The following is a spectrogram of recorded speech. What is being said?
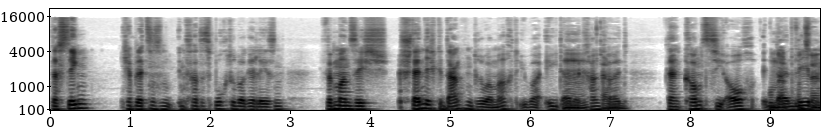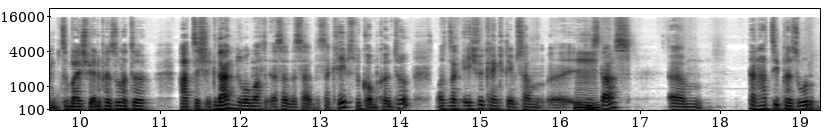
das Ding, ich habe letztens ein interessantes Buch drüber gelesen, wenn man sich ständig Gedanken drüber macht, über irgendeine mhm, Krankheit, dann, dann, kommt sie auch in 100%. dein Leben. Zum Beispiel eine Person hatte, hat sich Gedanken darüber gemacht, dass er, dass er, dass er Krebs bekommen könnte und sagt, ey, ich will keinen Krebs haben, äh, mhm. dies, das. Ähm, dann hat die Person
